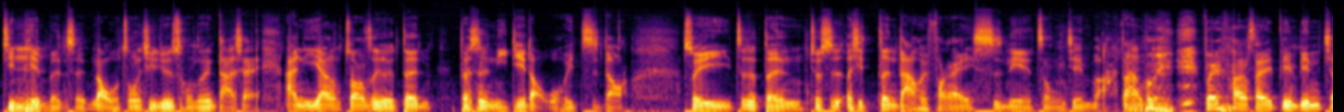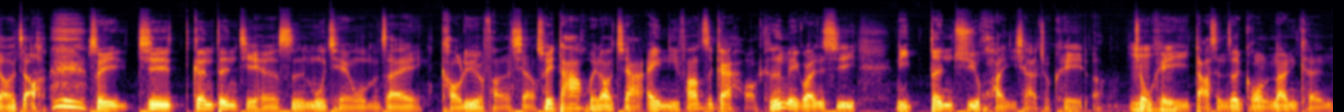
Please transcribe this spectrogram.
镜片本身，那我中间就是从中间打下来，按一样装这个灯，但是你跌倒我会知道，所以这个灯就是，而且灯大家会放在室内的中间吧，大家不会 不会放在边边角角，所以其实跟灯结合是目前我们在考虑的方向。所以大家回到家，哎，你房子盖好，可是没关系，你灯具换一下就可以了，就可以达成这个功能。那你可能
